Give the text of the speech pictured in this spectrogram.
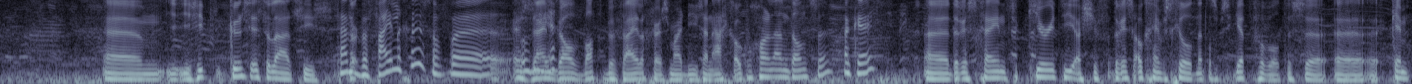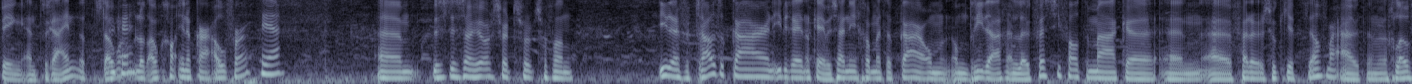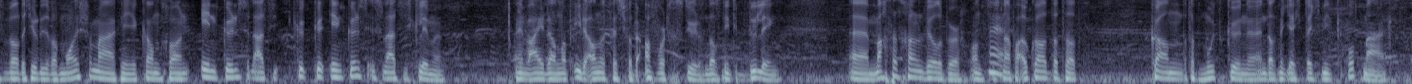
Ehm, je, je ziet kunstinstallaties. Zijn er beveiligers? Of, eh, er zijn echt? wel wat beveiligers, maar die zijn eigenlijk ook wel gewoon aan het dansen. Oké. Eh, er is geen security. Als je, er is ook geen verschil, net als op Siget bijvoorbeeld, tussen camping en terrein. Dat is ook, Oké. loopt ook gewoon in elkaar over. Ja. Ehm, dus het is zo heel erg een soort, soort, soort van... Iedereen vertrouwt elkaar en iedereen... Oké, we zijn hier gewoon met elkaar om, om drie dagen een leuk festival te maken. En eh, verder zoek je het zelf maar uit. En we geloven wel dat jullie er wat moois van maken. Je kan gewoon in, kunstinstallatie, ku- ku- in kunstinstallaties klimmen. En waar je dan op ieder ander festival eraf wordt gestuurd. Want dat is niet de bedoeling. eh, mag dat gewoon in Wildeburg. Want ze Ja. snappen ook wel dat dat kan, dat dat moet kunnen. En dat, je, dat je niet kapot maakt.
